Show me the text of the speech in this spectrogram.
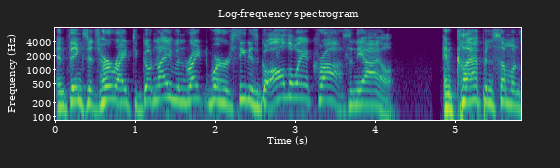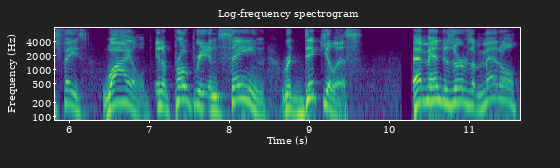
and thinks it's her right to go, not even right where her seat is, go all the way across in the aisle and clap in someone's face. Wild, inappropriate, insane, ridiculous. That man deserves a medal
